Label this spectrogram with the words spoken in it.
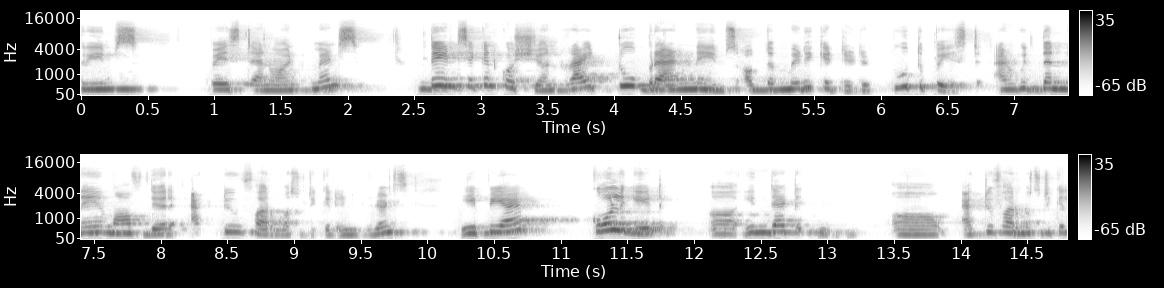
creams paste and ointments then second question write two brand names of the medicated toothpaste and with the name of their active pharmaceutical ingredients. Api colgate uh, in that uh, active pharmaceutical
